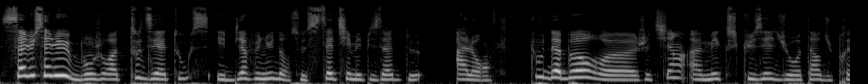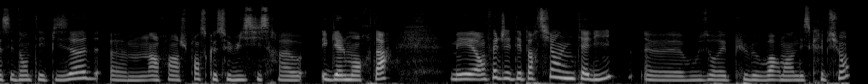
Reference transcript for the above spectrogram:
Salut salut, bonjour à toutes et à tous et bienvenue dans ce septième épisode de Alors Tout d'abord, euh, je tiens à m'excuser du retard du précédent épisode. Euh, enfin, je pense que celui-ci sera également en retard. Mais en fait, j'étais partie en Italie. euh, vous aurez pu le voir dans la description.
